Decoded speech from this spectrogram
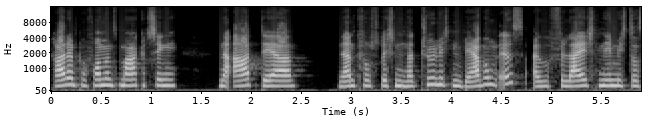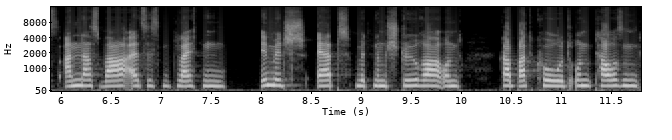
gerade im Performance-Marketing eine Art der, in Anführungsstrichen, natürlichen Werbung ist. Also vielleicht nehme ich das anders wahr, als es vielleicht ein Image-Ad mit einem Störer und Rabattcode und tausend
